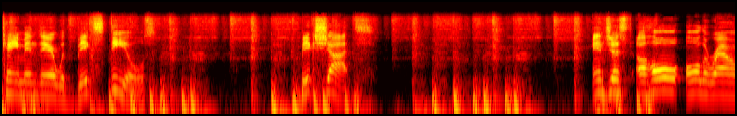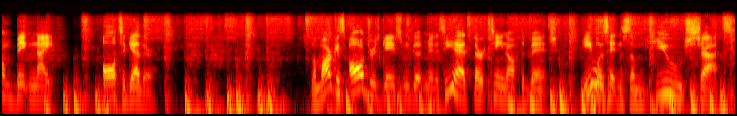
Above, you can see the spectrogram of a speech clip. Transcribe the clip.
came in there with big steals big shots, and just a whole all around big night altogether. Lamarcus Aldridge gave some good minutes. He had 13 off the bench. He was hitting some huge shots.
